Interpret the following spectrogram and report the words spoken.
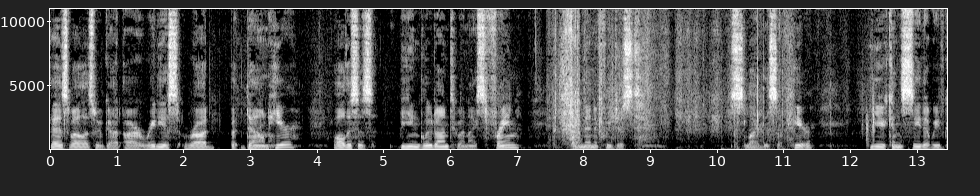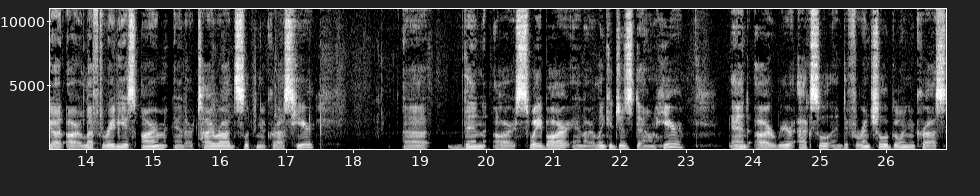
as well as we've got our radius rod down here. All this is being glued onto a nice frame. And then if we just slide this up here, you can see that we've got our left radius arm and our tie rod slipping across here. Uh, then our sway bar and our linkages down here and our rear axle and differential going across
